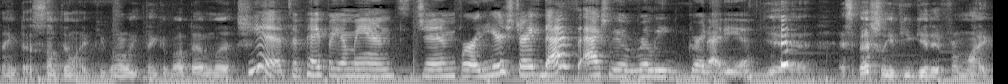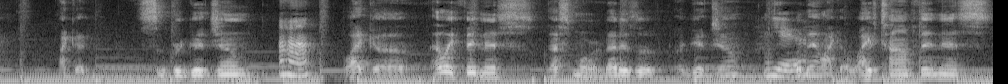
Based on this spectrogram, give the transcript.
I think that's something like people don't really think about that much. Yeah, to pay for your man's gym for a year straight, that's actually a really great idea. Yeah, especially if you get it from like like a super good gym, Uh huh. like uh, LA Fitness. That's more. That is a, a good gym. Yeah. But then like a Lifetime Fitness.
